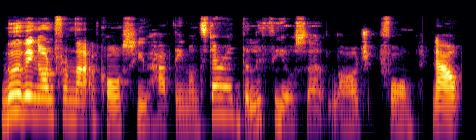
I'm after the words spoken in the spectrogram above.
Moving on from that, of course, you have the Monstera deliciosa large form. Now,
